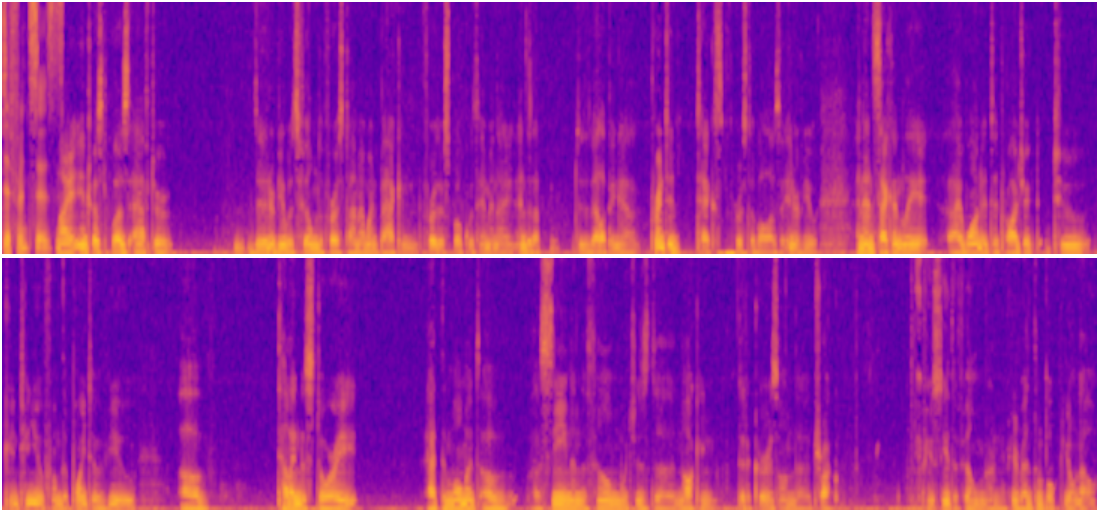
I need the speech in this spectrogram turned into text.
Differences. My interest was after the interview was filmed the first time, I went back and further spoke with him, and I ended up developing a printed text, first of all, as an interview. And then, secondly, I wanted the project to continue from the point of view of telling the story at the moment of a scene in the film, which is the knocking that occurs on the truck. If you see the film and if you read the book, you'll know.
